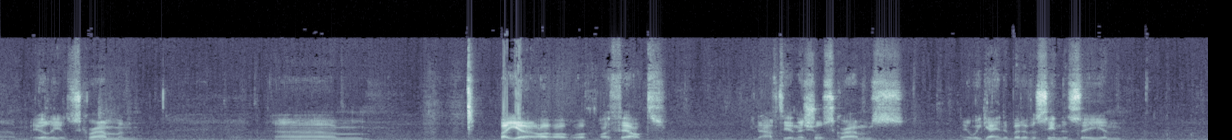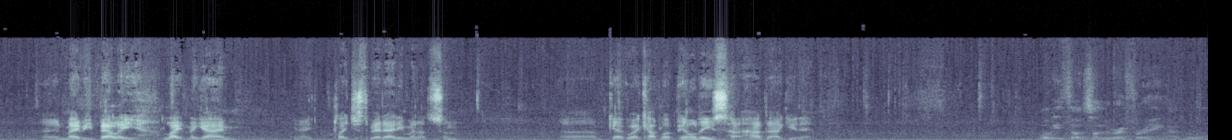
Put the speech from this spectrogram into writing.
um, early at scrum, and um, but yeah, I, I, I felt you know after the initial scrums, you know, we gained a bit of ascendancy, and and maybe Belly late in the game, you know, played just about 80 minutes and um, gave away a couple of penalties. Hard to argue that. What are your thoughts on the refereeing overall?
